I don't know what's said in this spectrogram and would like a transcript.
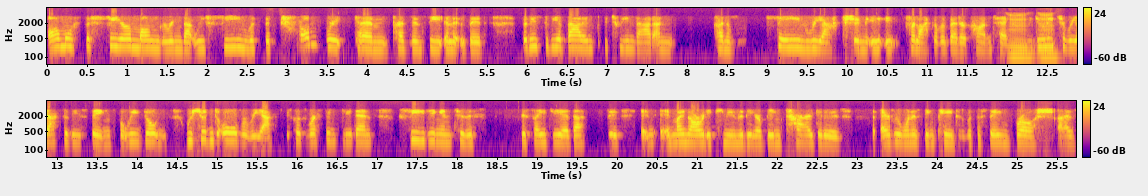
almost the fear mongering that we've seen with the Trump um, presidency a little bit. There needs to be a balance between that and kind of sane reaction, for lack of a better context. Mm, we do mm. need to react to these things, but we don't. We shouldn't overreact because we're simply then feeding into this this idea that the a minority community are being targeted. That everyone is being painted with the same brush as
